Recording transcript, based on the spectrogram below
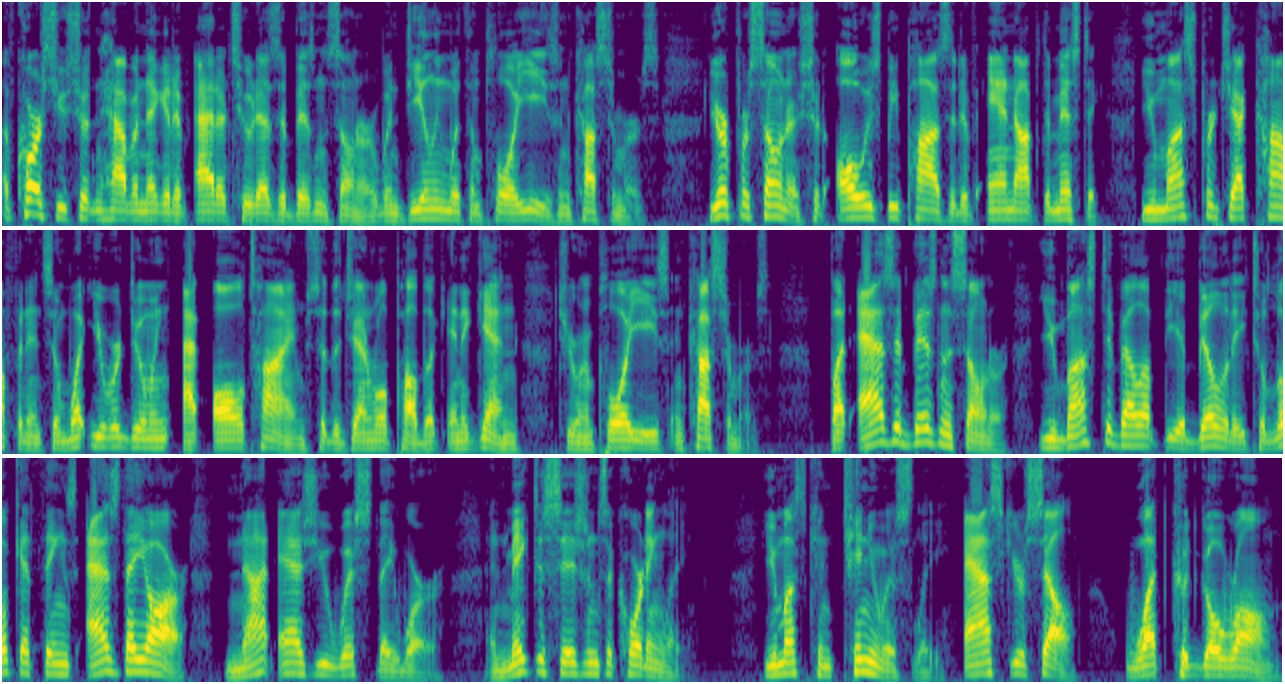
Of course, you shouldn't have a negative attitude as a business owner when dealing with employees and customers. Your persona should always be positive and optimistic. You must project confidence in what you are doing at all times to the general public and again to your employees and customers. But as a business owner, you must develop the ability to look at things as they are, not as you wish they were, and make decisions accordingly. You must continuously ask yourself what could go wrong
